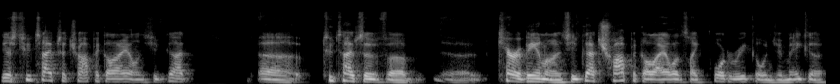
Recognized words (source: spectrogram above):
There's two types of tropical islands. You've got uh, two types of uh, uh, Caribbean islands. You've got tropical islands like Puerto Rico and Jamaica,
